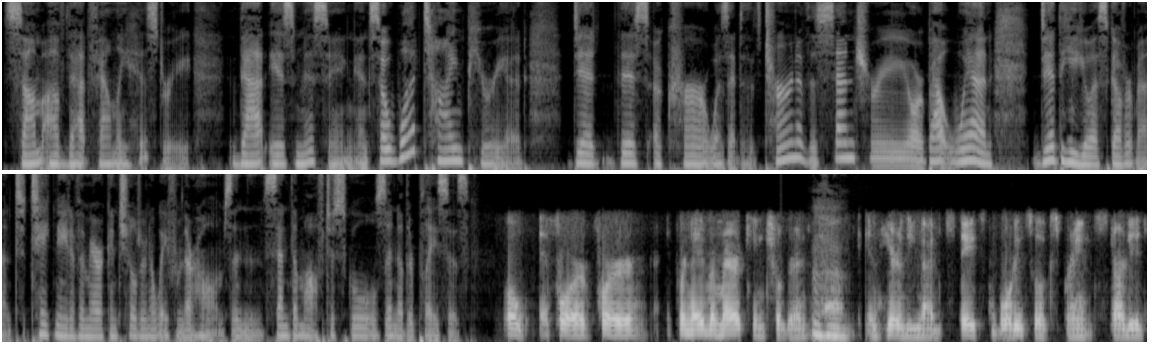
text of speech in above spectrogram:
some of that family history that is missing. And so, what time period did this occur? Was it the turn of the century, or about when did the U.S. government take Native American children away from their homes and send them off to schools and other places? Well, for for for Native American children mm-hmm. um, in here in the United States, the boarding school experience started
